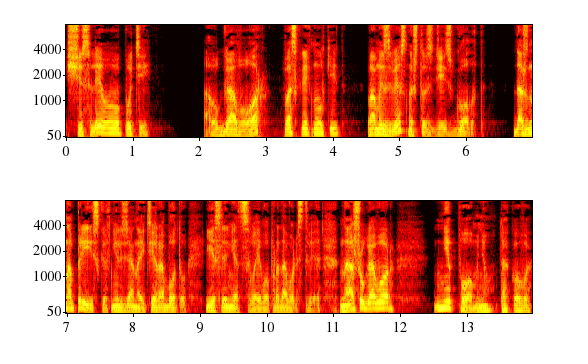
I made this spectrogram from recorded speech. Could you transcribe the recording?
счастливого пути. А уговор? — воскликнул Кит. Вам известно, что здесь голод. Даже на приисках нельзя найти работу, если нет своего продовольствия. Наш уговор... Не помню такого.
